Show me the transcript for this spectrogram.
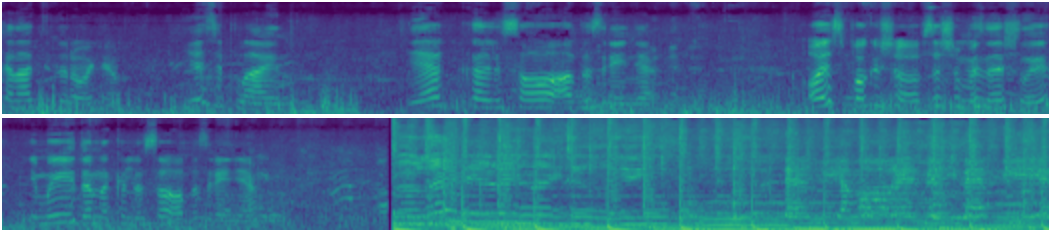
канатні дороги, є зіплайн, є колесо обозріння. Ось поки що все, що ми знайшли, і ми йдемо на колесо обозріння. Ще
